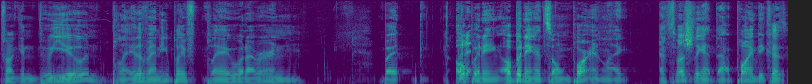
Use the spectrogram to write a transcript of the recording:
fucking do you and play the venue, play play whatever, and but But it- opening opening it's so important, like especially at that point because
